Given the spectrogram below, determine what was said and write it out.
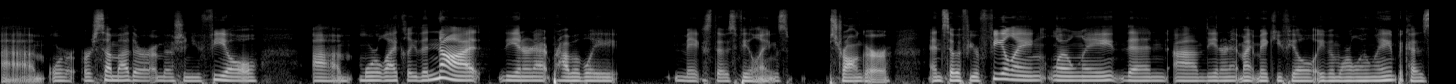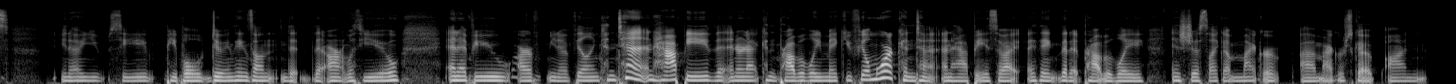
um, or, or some other emotion you feel. Um, more likely than not, the internet probably makes those feelings stronger. And so if you're feeling lonely, then um, the internet might make you feel even more lonely because you know you see people doing things on that, that aren't with you and if you are you know feeling content and happy the internet can probably make you feel more content and happy so i, I think that it probably is just like a micro uh, microscope on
